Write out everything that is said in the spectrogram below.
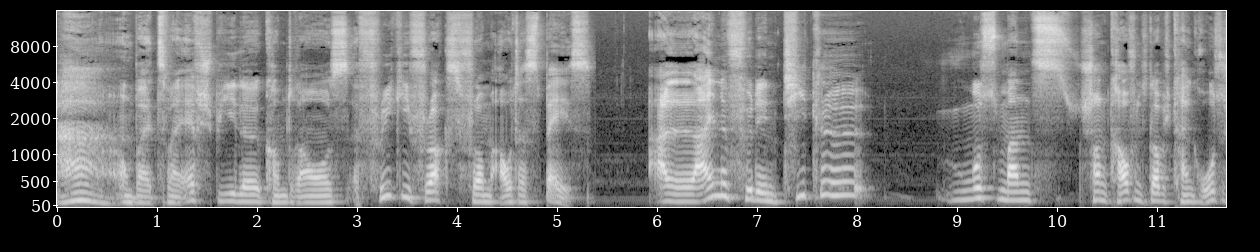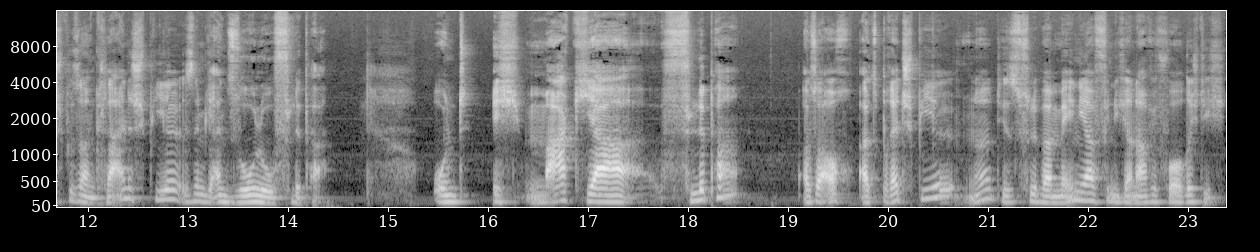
Ah. Und bei 2F-Spiele kommt raus Freaky Frogs from Outer Space. Alleine für den Titel muss man es schon kaufen. Ist, glaube ich, kein großes Spiel, sondern ein kleines Spiel. Ist nämlich ein Solo-Flipper. Und ich mag ja Flipper also auch als Brettspiel. Ne? Dieses Flipper Mania finde ich ja nach wie vor richtig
